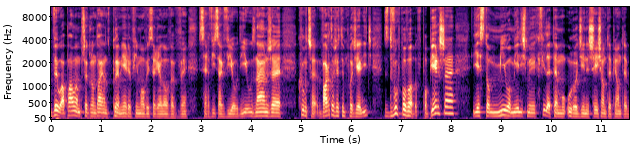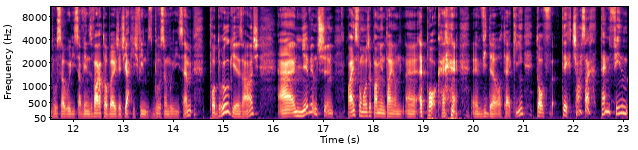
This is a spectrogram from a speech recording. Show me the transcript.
wyłapałem przeglądając premiery filmowe i serialowe w serwisach VOD. Uznałem, że kurczę, warto się tym podzielić z dwóch powodów. Po pierwsze, jest to miło, mieliśmy chwilę temu urodziny 65. Bruce'a Willisa, więc warto obejrzeć jakiś film z Bruce'em Willisem. Po drugie zaś, e, nie wiem, czy Państwo może pamiętają e, epokę wideoteki, to w tych czasach ten film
